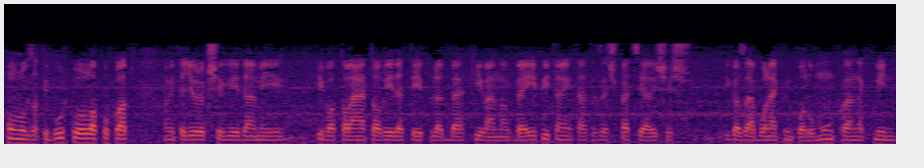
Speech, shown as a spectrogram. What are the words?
homlokzati burkolólapokat, amit egy örökségvédelmi hivatal által védett épületbe kívánnak beépíteni, tehát ez egy speciális és igazából nekünk való munka, ennek mind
